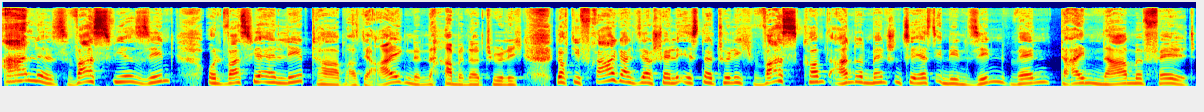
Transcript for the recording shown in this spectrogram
alles, was wir sind und was wir erlebt haben. Also der eigene Name natürlich. Doch die Frage an dieser Stelle ist natürlich, was kommt anderen Menschen zuerst in den Sinn, wenn dein Name fällt?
